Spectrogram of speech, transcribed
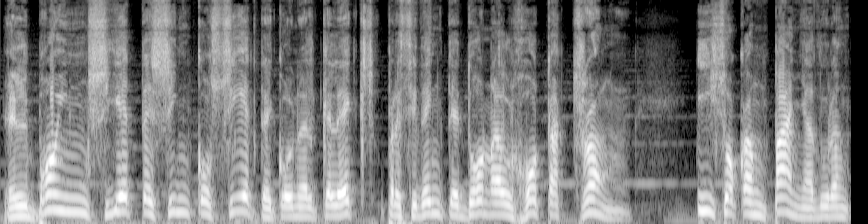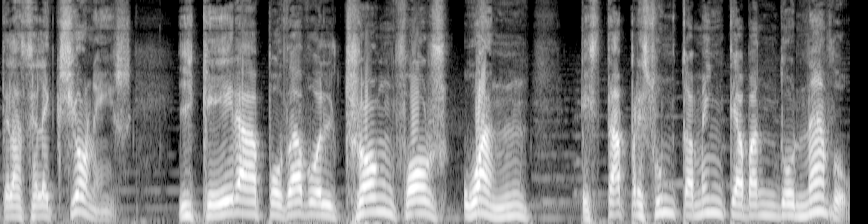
El Boeing 757 con el que el expresidente Donald J. Trump hizo campaña durante las elecciones y que era apodado el Trump Force One está presuntamente abandonado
